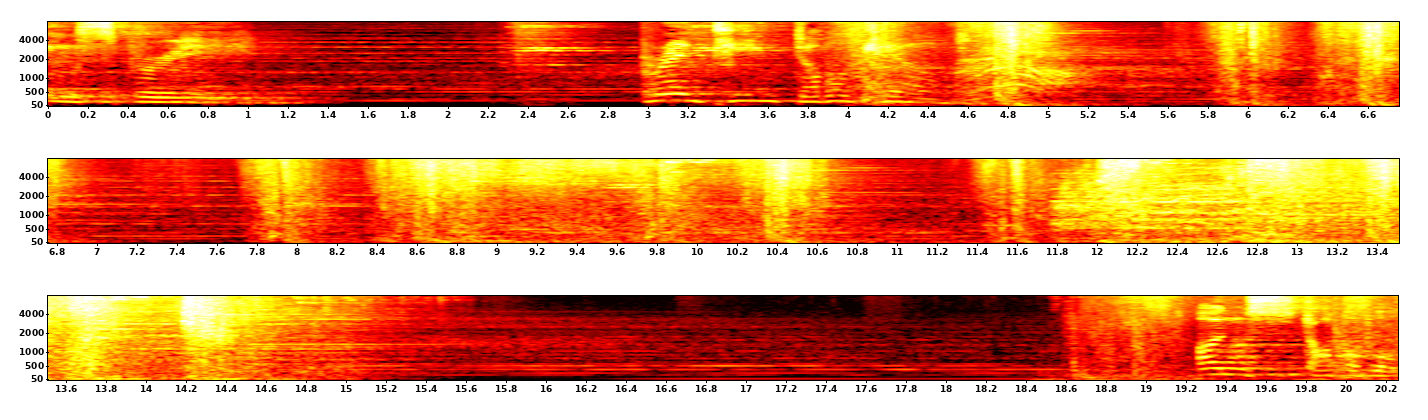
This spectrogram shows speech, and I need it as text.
Killing spree. Red team double kill. Unstoppable.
